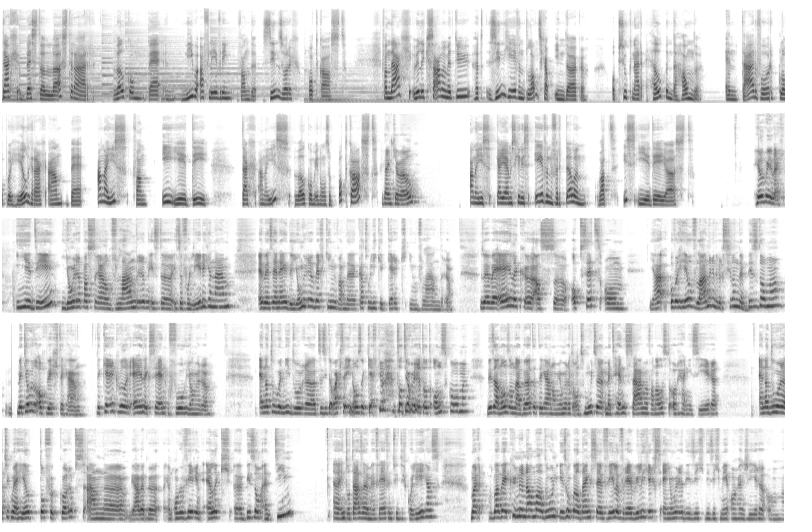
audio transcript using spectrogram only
Dag beste luisteraar. Welkom bij een nieuwe aflevering van de Zinzorg podcast. Vandaag wil ik samen met u het zingevend landschap induiken, op zoek naar helpende handen. En daarvoor kloppen we heel graag aan bij Anaïs van IJD. Dag Anaïs, welkom in onze podcast. Dankjewel. Anaïs, kan jij misschien eens even vertellen, wat is IED juist? Heel goede vraag. IED, Jongerenpastoraal Vlaanderen, is de, is de volledige naam. En wij zijn eigenlijk de jongerenwerking van de katholieke kerk in Vlaanderen. Dus wij hebben eigenlijk uh, als uh, opzet om ja, over heel Vlaanderen, de verschillende bisdommen, met jongeren op weg te gaan. De kerk wil er eigenlijk zijn voor jongeren. En dat doen we niet door uh, te zitten wachten in onze kerken tot jongeren tot ons komen. Het is aan ons om naar buiten te gaan, om jongeren te ontmoeten, met hen samen van alles te organiseren. En dat doen we natuurlijk met een heel toffe korps aan... Uh, ja, we hebben ongeveer in elk uh, bisdom een team. in totaal zijn we met 25 collega's. Maar wat wij kunnen allemaal doen, is ook wel dankzij vele vrijwilligers en jongeren die zich, die zich mee engageren om,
